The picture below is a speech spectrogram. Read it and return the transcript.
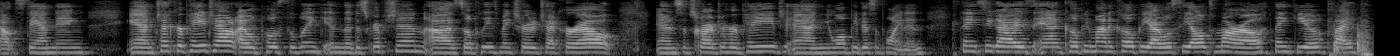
outstanding. And check her page out. I will post the link in the description. Uh, so please make sure to check her out and subscribe to her page and you won't be disappointed. Thanks you guys and Kopi Mana Kopi. I will see y'all tomorrow. Thank you. Bye.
